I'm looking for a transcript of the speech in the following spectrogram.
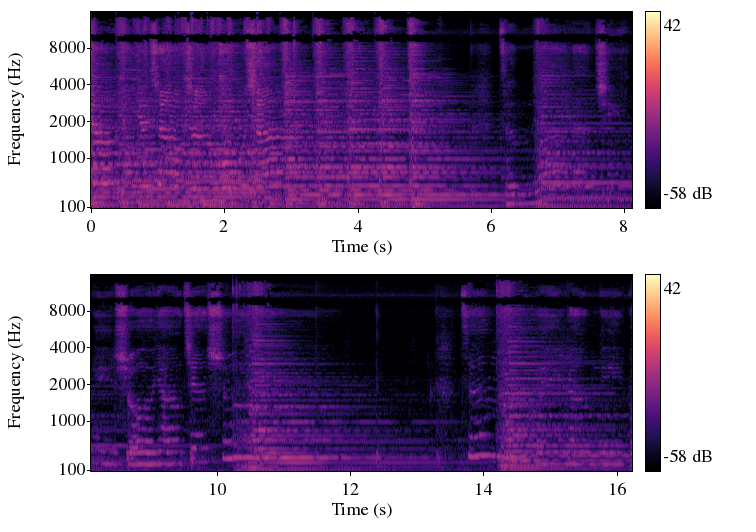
要永远笑着我不想怎么能轻易说要结束怎么会让你抱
